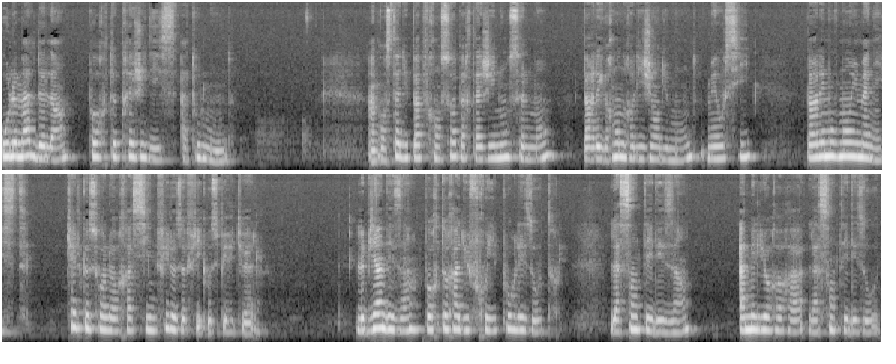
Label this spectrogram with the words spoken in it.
où le mal de l'un porte préjudice à tout le monde. Un constat du pape François partagé non seulement par les grandes religions du monde, mais aussi par les mouvements humanistes, quelles que soient leurs racines philosophiques ou spirituelles. Le bien des uns portera du fruit pour les autres, la santé des uns améliorera la santé des autres.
